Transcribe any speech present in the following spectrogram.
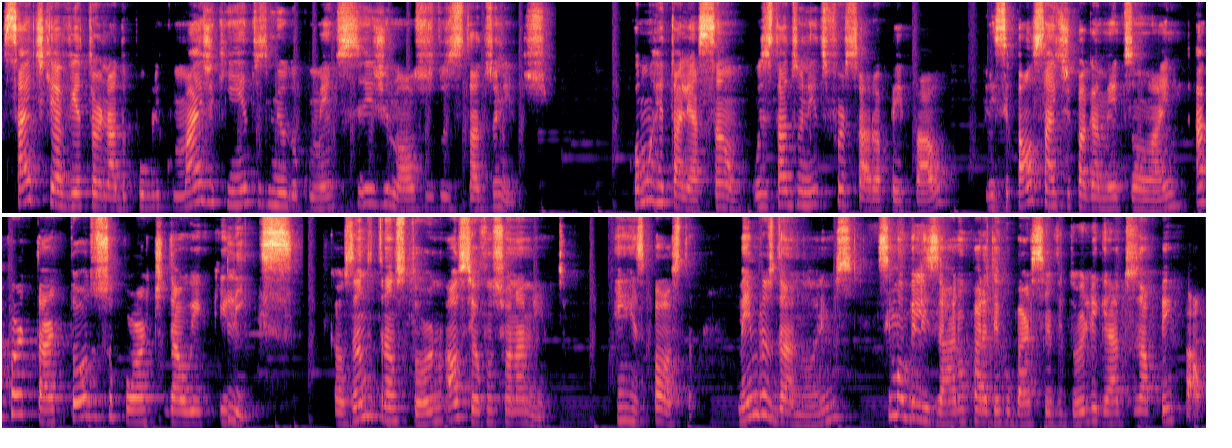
site que havia tornado público mais de 500 mil documentos sigilosos dos Estados Unidos. Como retaliação, os Estados Unidos forçaram a PayPal, principal site de pagamentos online, a cortar todo o suporte da Wikileaks, causando transtorno ao seu funcionamento. Em resposta, membros da Anonymous se mobilizaram para derrubar servidores ligados ao PayPal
